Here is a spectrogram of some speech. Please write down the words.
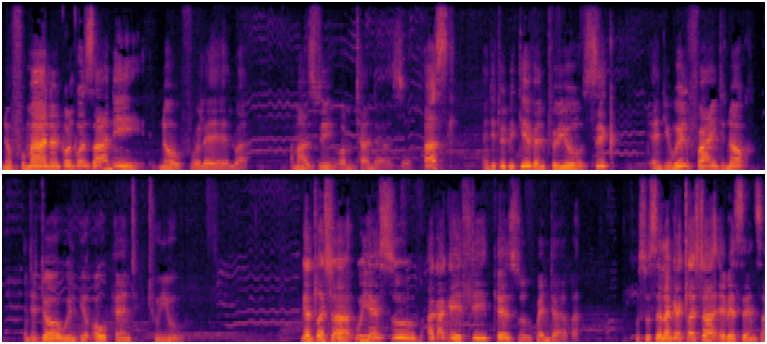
nofumana nkqonkqozani novulelwa. Amazwi omthandazo. Ask and it will be given to you. Seek and you will find. Knock and the door will be opened to you. Ngeli xesha uyesu akakehli phezu kwentaba ususela ngexesha ebesenza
